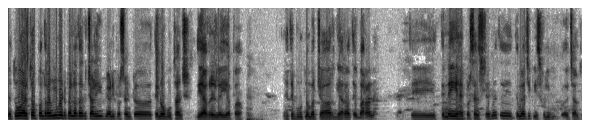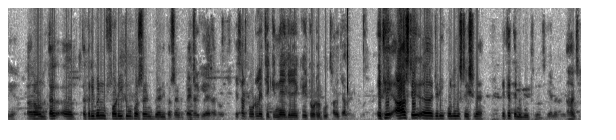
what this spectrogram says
ਤੇ ਤੋਂ ਅੱਜ ਤੋਂ 15-20 ਮਿੰਟ ਪਹਿਲਾਂ ਤੱਕ 40-42% ਤਿੰਨੋਂ ਬੂਥਾਂ 'ਚ ਦੀ ਐਵਰੇਜ ਲਈ ਆਪਾਂ। ਇੱਥੇ ਬੂਥ ਨੰਬਰ 4 11 ਤੇ 12 ਨੇ। ਤੇ ਤਿੰਨੇ ਹੀ ਹਾਈਪਰ ਸੈਂਸਿਟਿਵ ਨੇ ਤੇ ਤਿੰਨਾਂ 'ਚ ਪੀਸਫੁਲੀ ਚੱਲ ਰਹੀ ਹੈ। ਅਰਾਊਂਡ ਤਕਰੀਬਨ 42% 42% ਪੈ ਚੁੱਕੀ ਹੈ ਤੇ ਸਰ ਟੋਟਲ ਇੱਥੇ ਕਿੰਨੇ ਜਿਹੜੇ ਕਿ ਟੋਟਲ ਬੂਥਾਂ ਦੇ ਚੱਲ ਰਹੀ ਇੱਥੇ ਆ ਜਿਹੜੀ ਪੋਲਿੰਗ ਸਟੇਸ਼ਨ ਹੈ ਇੱਥੇ ਤਿੰਨ ਬੂਥ ਨੇ ਜੀ। ਹਾਂਜੀ।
